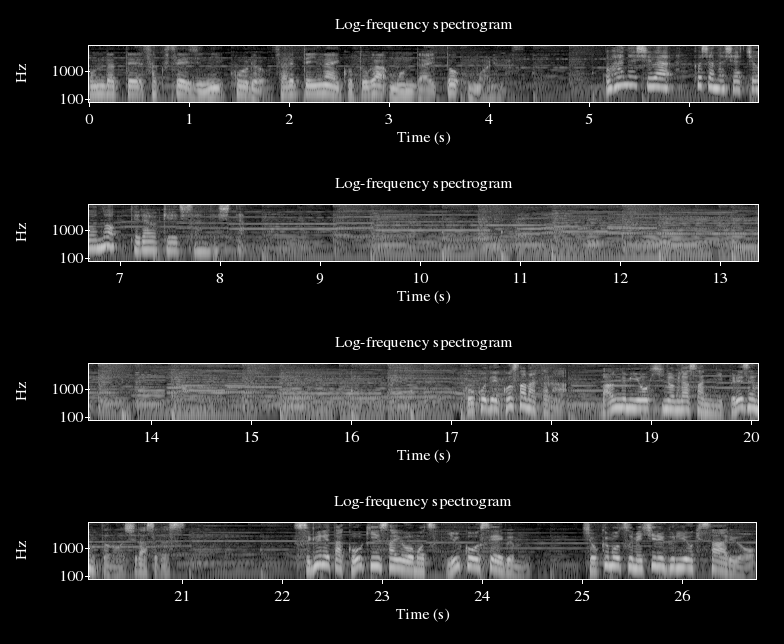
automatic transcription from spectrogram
献立作成時に考慮されていないことが問題と思われますお話は小佐野社長の寺尾啓二さんでした。ここで小佐奈から番組お聞きの皆さんにプレゼントのお知らせです。優れた抗菌作用を持つ有効成分食物メチルグリオキサールを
